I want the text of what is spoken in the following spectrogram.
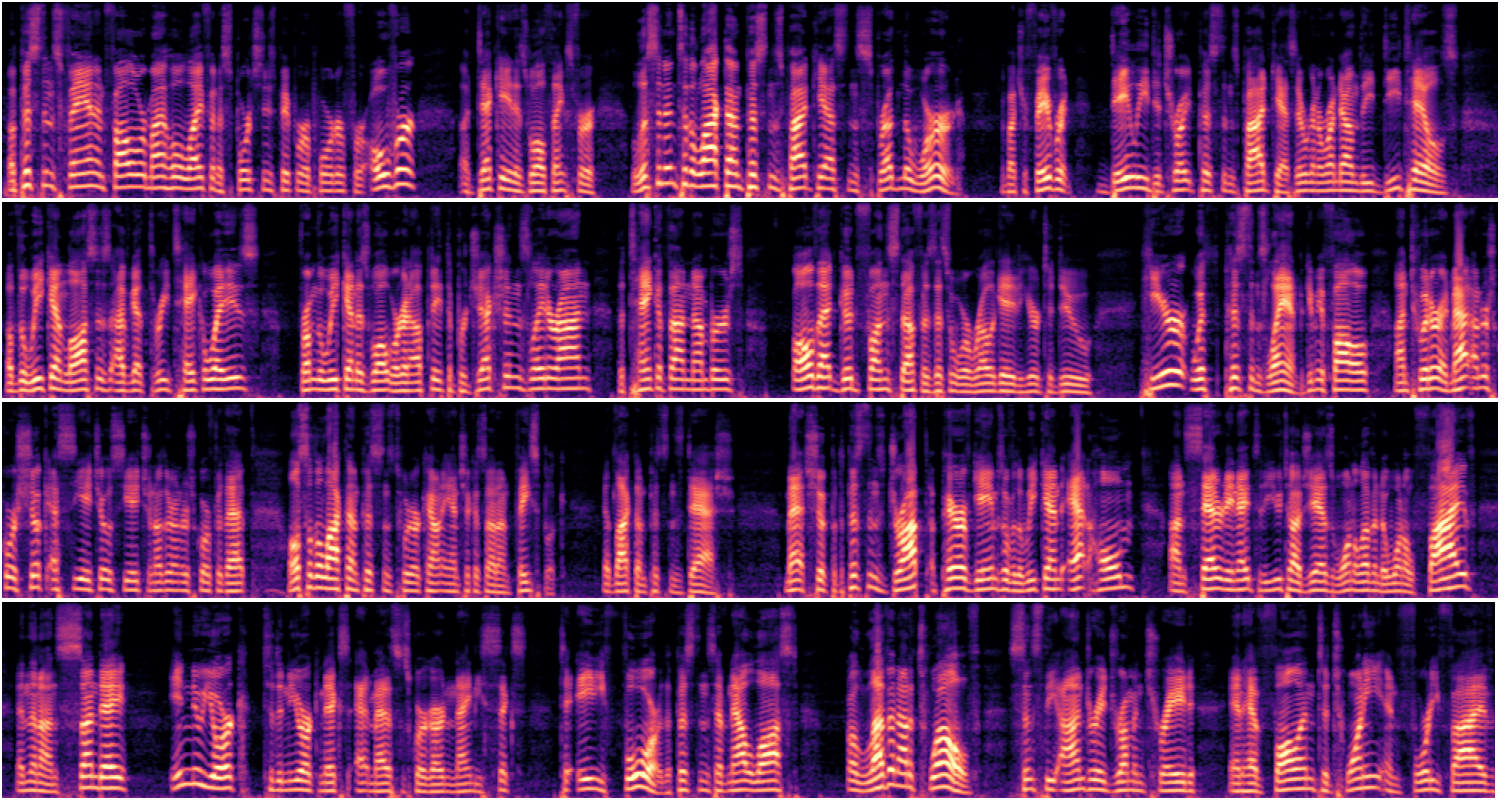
a Pistons fan and follower my whole life, and a sports newspaper reporter for over a decade as well. Thanks for listening to the Locked On Pistons podcast and spreading the word about your favorite daily Detroit Pistons podcast. They were going to run down the details of the weekend losses. I've got three takeaways from the weekend as well. We're going to update the projections later on, the tankathon numbers, all that good fun stuff, as that's what we're relegated here to do here with Pistons Land. Give me a follow on Twitter at Matt underscore Schoch, S C H O C H, another underscore for that. Also, the Locked On Pistons Twitter account, and check us out on Facebook at Locked On Pistons Dash. Matt Schoch. But the Pistons dropped a pair of games over the weekend at home on Saturday night to the Utah Jazz, 111 to 105, and then on Sunday in New York to the New York Knicks at Madison Square Garden, 96 to 84. The Pistons have now lost 11 out of 12 since the Andre Drummond trade and have fallen to 20 and 45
